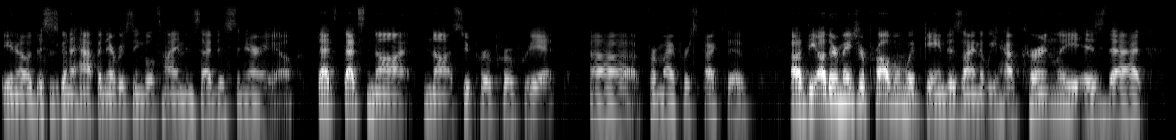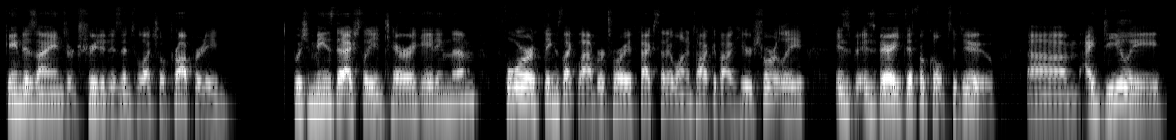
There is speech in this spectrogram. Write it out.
you know, this is going to happen every single time inside this scenario. That's that's not not super appropriate uh, from my perspective. Uh, the other major problem with game design that we have currently is that game designs are treated as intellectual property, which means that actually interrogating them for things like laboratory effects that I want to talk about here shortly is is very difficult to do. Um, ideally,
